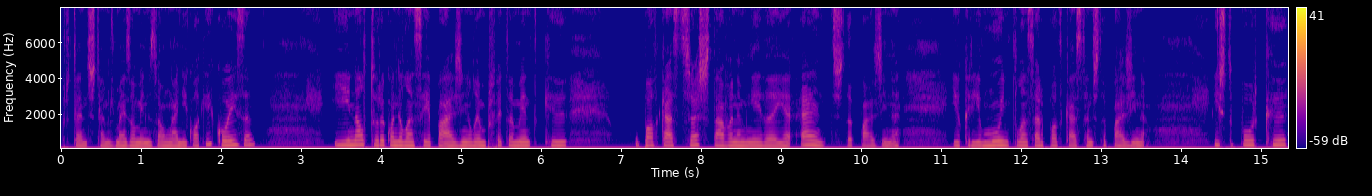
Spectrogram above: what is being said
Portanto, estamos mais ou menos há um ano e qualquer coisa. E na altura, quando eu lancei a página, eu lembro perfeitamente que o podcast já estava na minha ideia antes da página. Eu queria muito lançar o podcast antes da página. Isto porque,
